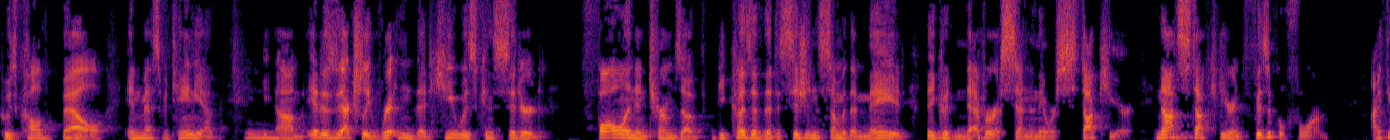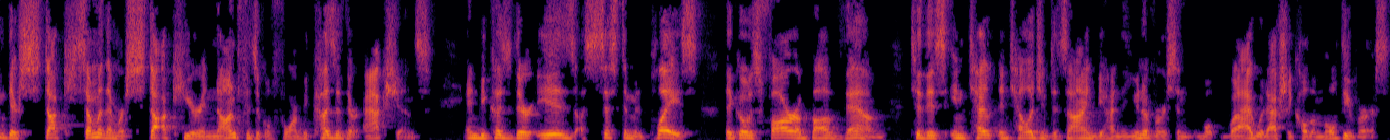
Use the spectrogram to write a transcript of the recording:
who's called Bel in Mesopotamia, mm. um, it is actually written that he was considered fallen in terms of because of the decisions some of them made, they could never ascend and they were stuck here. Not mm. stuck here in physical form. I think they're stuck, some of them are stuck here in non physical form because of their actions and because there is a system in place that goes far above them to this intel- intelligent design behind the universe and what, what I would actually call the multiverse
